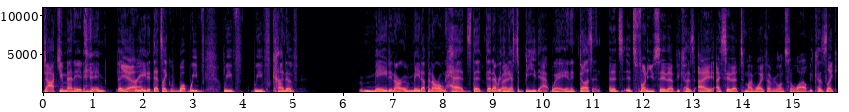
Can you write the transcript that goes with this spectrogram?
documented and, and Yeah. created that's like what we've we've we've kind of made in our made up in our own heads that that everything Right. has to be that way and it doesn't. And it's it's funny you say that because I I say that to my wife every once in a while because like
